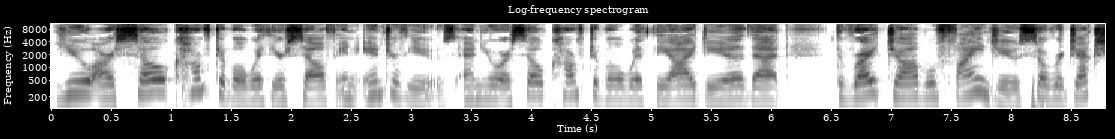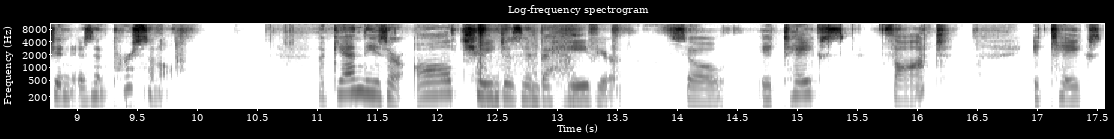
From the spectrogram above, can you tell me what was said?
you are so comfortable with yourself in interviews and you are so comfortable with the idea that the right job will find you, so rejection isn't personal. Again, these are all changes in behavior. So it takes thought, it takes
